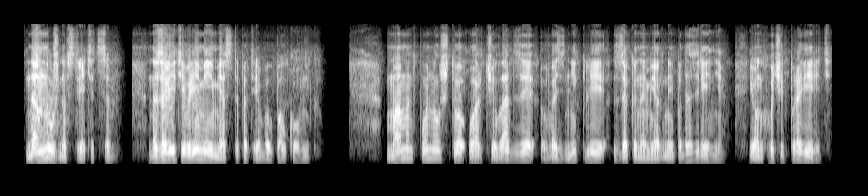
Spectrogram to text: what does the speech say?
Нам нужно встретиться. Назовите время и место, потребовал полковник. Мамонт понял, что у Арчеладзе возникли закономерные подозрения, и он хочет проверить,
